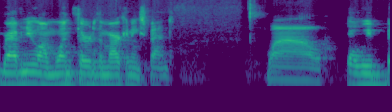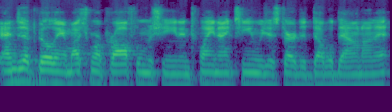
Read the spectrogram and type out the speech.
revenue on one third of the marketing spend. Wow! So we ended up building a much more profitable machine. In 2019, we just started to double down on it.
